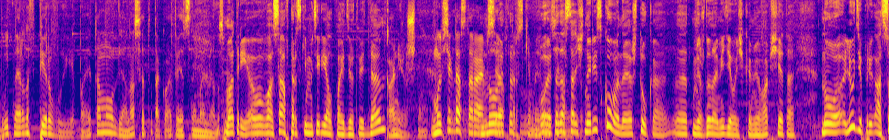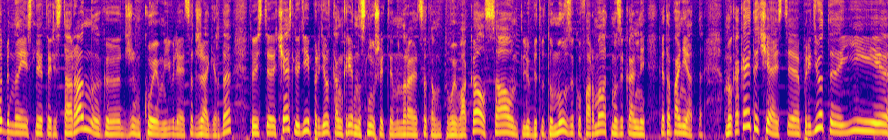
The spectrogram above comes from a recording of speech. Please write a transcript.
будет, наверное, впервые, поэтому для нас это такой ответственный момент. Смотри, у вас авторский материал пойдет ведь, да? Конечно. Мы всегда стараемся Но это, авторскими в- это материалами. достаточно рискованная штука э, между нами девочками вообще-то. Но люди, особенно если это ресторан, джин- коим является Джаггер, да, то есть э, часть людей придет конкретно слушать, им нравится там твой вокал, саунд, любит эту музыку, формат музыкальный, это понятно. Но какая-то часть придет э, и,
